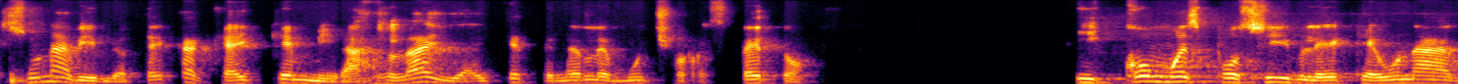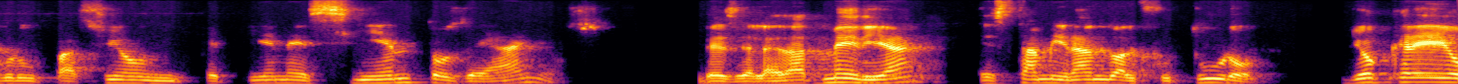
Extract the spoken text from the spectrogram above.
Es una biblioteca que hay que mirarla y hay que tenerle mucho respeto. ¿Y cómo es posible que una agrupación que tiene cientos de años, desde la Edad Media, está mirando al futuro? Yo creo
